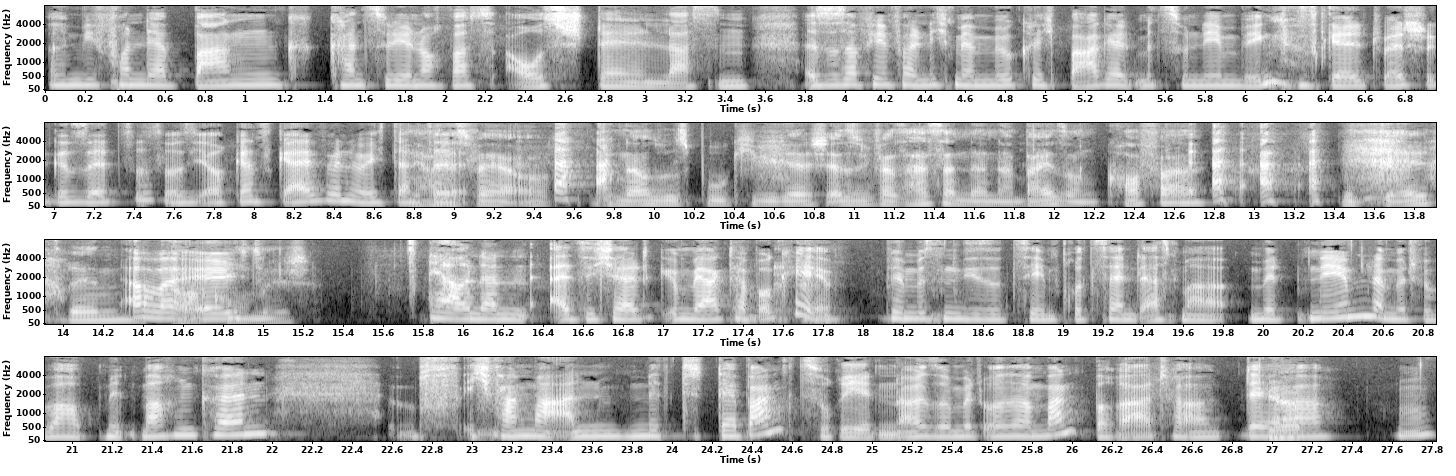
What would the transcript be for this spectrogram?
irgendwie von der Bank kannst du dir noch was ausstellen lassen. Es ist auf jeden Fall nicht mehr möglich, Bargeld mitzunehmen wegen des Geldwäschegesetzes, was ich auch ganz geil finde, weil ich dachte. Ja, das wäre ja auch genauso spooky wie der. Also was hast du denn dann dabei? So ein Koffer mit Geld drin? Aber auch echt. Komisch. Ja, und dann, als ich halt gemerkt habe, okay, wir müssen diese 10% erstmal mitnehmen, damit wir überhaupt mitmachen können. Ich fange mal an, mit der Bank zu reden, also mit unserem Bankberater, der. Ja. Hm?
